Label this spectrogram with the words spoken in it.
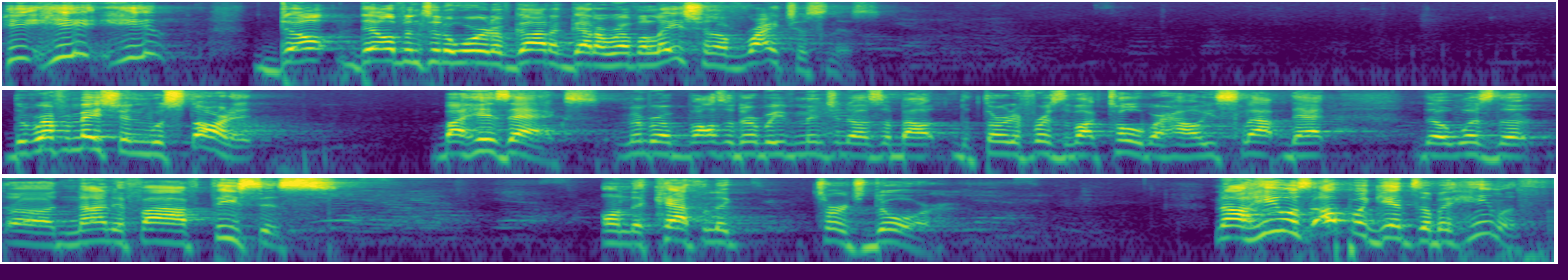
he, he, he, delved into the Word of God and got a revelation of righteousness. The Reformation was started by his acts. Remember, Apostle even mentioned us about the 31st of October, how he slapped that, that was the uh, 95 thesis on the Catholic church door. Now, he was up against a behemoth.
